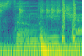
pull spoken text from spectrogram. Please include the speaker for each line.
Speaker 1: It's the Legion.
